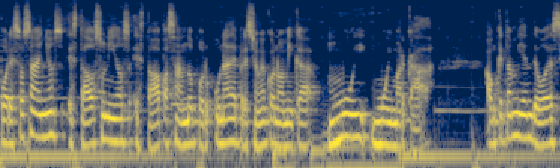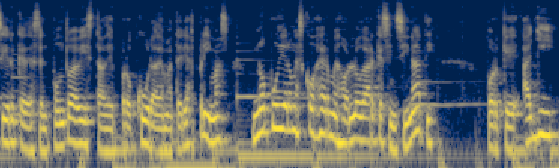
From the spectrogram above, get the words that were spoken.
por esos años, Estados Unidos estaba pasando por una depresión económica muy, muy marcada. Aunque también debo decir que desde el punto de vista de procura de materias primas, no pudieron escoger mejor lugar que Cincinnati, porque allí,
